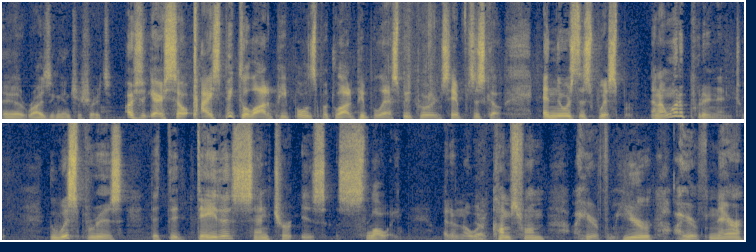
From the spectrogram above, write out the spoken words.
uh, rising interest rates. All right, so Gary, so I speak to a lot of people, and spoke to a lot of people last week who were in San Francisco, and there was this whisper, and I want to put an end to it. The whisper is that the data center is slowing. I don't know where yeah. it comes from. I hear it from here. I hear it from there.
